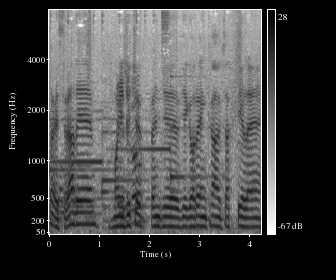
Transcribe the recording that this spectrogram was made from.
To jest rady. Moje życie będzie w jego rękach za chwilę.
